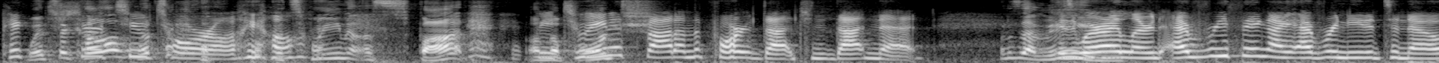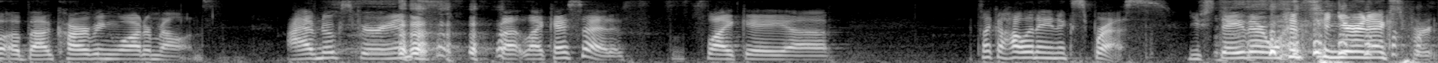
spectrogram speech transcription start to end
picture What's it called? What's it tutorial. called? Between a spot on between the a spot on the porch.net What does that mean? is where I learned everything I ever needed to know about carving watermelons. I have no experience, but like I said, it's, it's like a uh, it's like a Holiday Inn Express. You stay there once and you're an expert.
